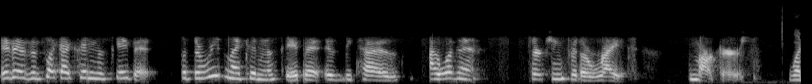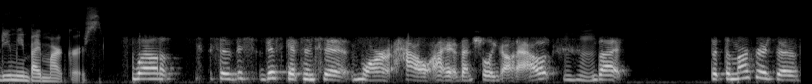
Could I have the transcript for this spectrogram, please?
It is. It's like I couldn't escape it. But the reason I couldn't escape it is because I wasn't searching for the right markers. What do you mean by markers? Well, so this this gets into more how I eventually got out, mm-hmm. but but the markers of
